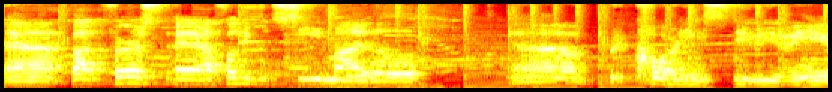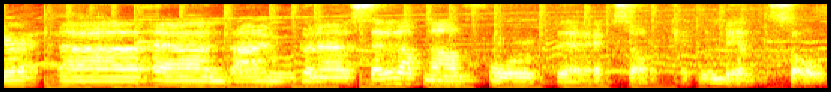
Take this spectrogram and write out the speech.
Uh, but first, uh, I thought you would see my little uh, recording studio here, uh, and I'm gonna set it up now for the episode of Kevin Bill. So,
